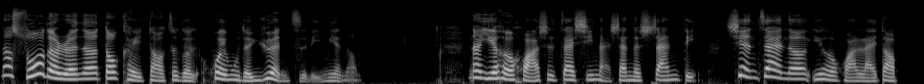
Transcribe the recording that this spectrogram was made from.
那所有的人呢，都可以到这个会幕的院子里面哦。那耶和华是在西乃山的山顶，现在呢，耶和华来到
